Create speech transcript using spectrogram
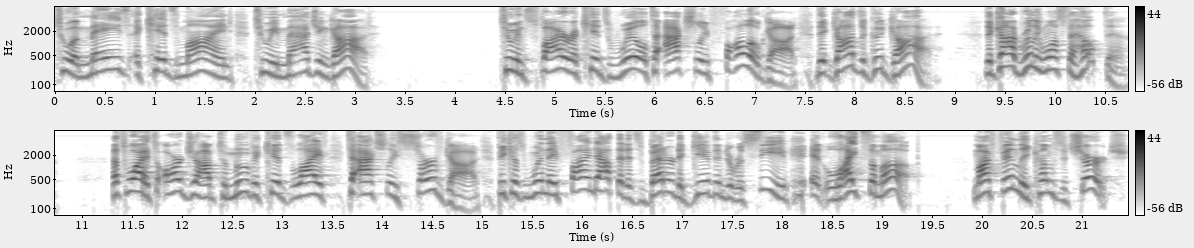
to amaze a kid's mind to imagine God, to inspire a kid's will to actually follow God, that God's a good God, that God really wants to help them. That's why it's our job to move a kid's life to actually serve God, because when they find out that it's better to give than to receive, it lights them up. My Finley comes to church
